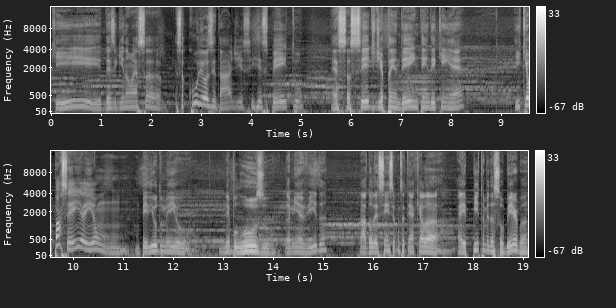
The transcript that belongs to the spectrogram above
que designam essa, essa curiosidade, esse respeito, essa sede de aprender e entender quem é. E que eu passei aí um, um- um período meio nebuloso da minha vida. Na adolescência, quando você tem aquela a epítome da soberba,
